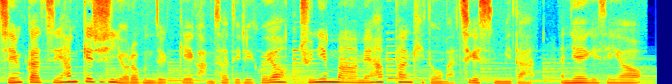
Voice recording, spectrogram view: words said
지금까지 함께 해주신 여러분들께 감사드리고요. 주님 마음에 합한 기도 마치겠습니다. 안녕히 계세요.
